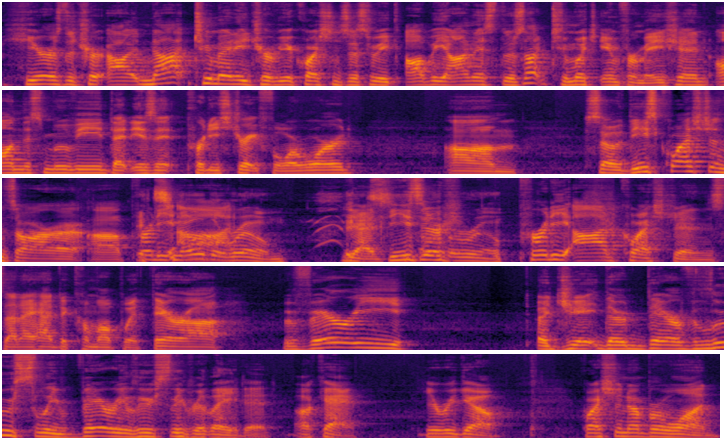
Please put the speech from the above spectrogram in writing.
Here's the tri- uh, not too many trivia questions this week. I'll be honest, there's not too much information on this movie that isn't pretty straightforward. Um, so these questions are uh, pretty It's know odd. the room. Yeah, It's these are the pretty odd questions that I had to come up with. They're uh, very adja- they're they're loosely very loosely related. Okay. Here we go. Question number 1.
